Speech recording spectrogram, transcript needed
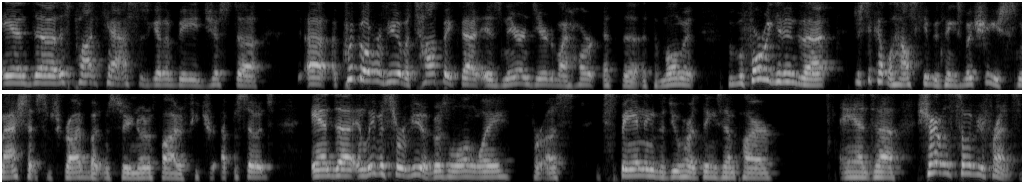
and uh, this podcast is going to be just a, a quick overview of a topic that is near and dear to my heart at the at the moment. But before we get into that, just a couple housekeeping things. Make sure you smash that subscribe button so you're notified of future episodes, and uh, and leave us a review. It goes a long way for us expanding the Do Hard Things empire and uh, share it with some of your friends.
